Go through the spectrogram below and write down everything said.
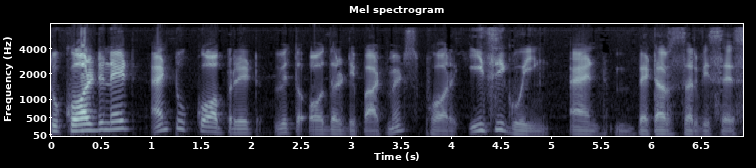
to coordinate and to cooperate with other departments for easygoing and better services.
